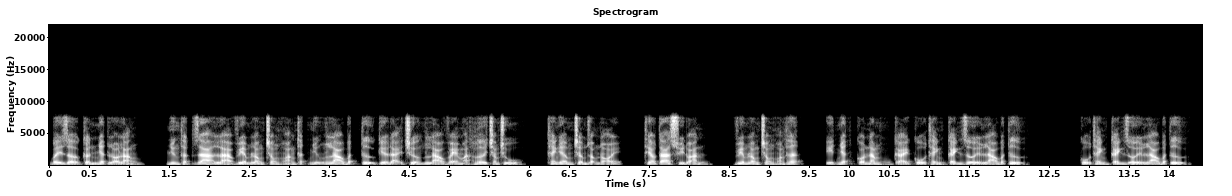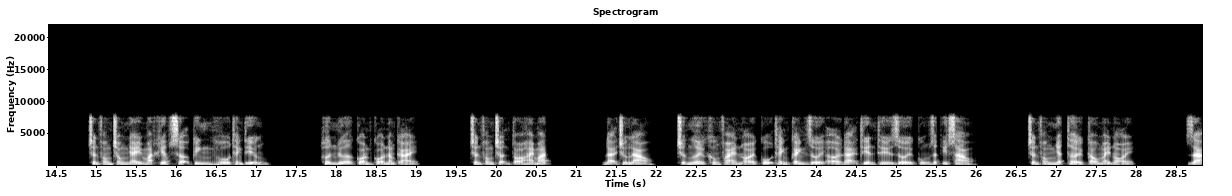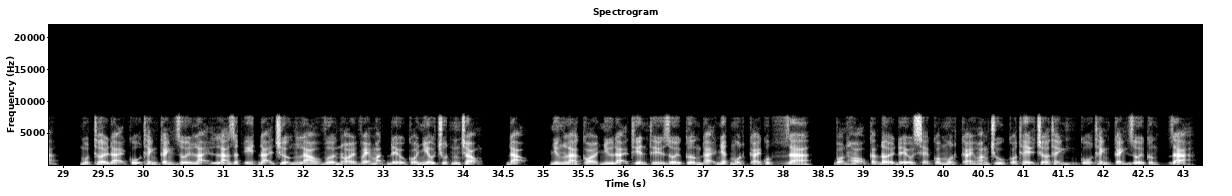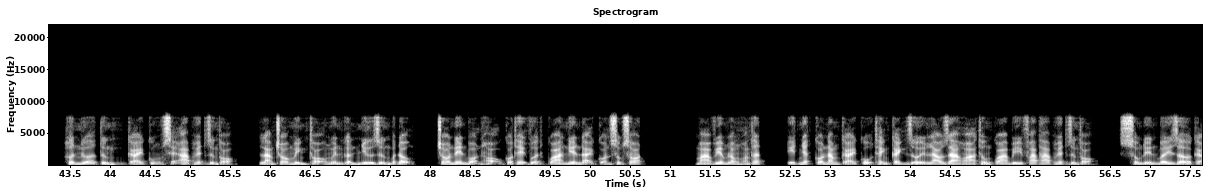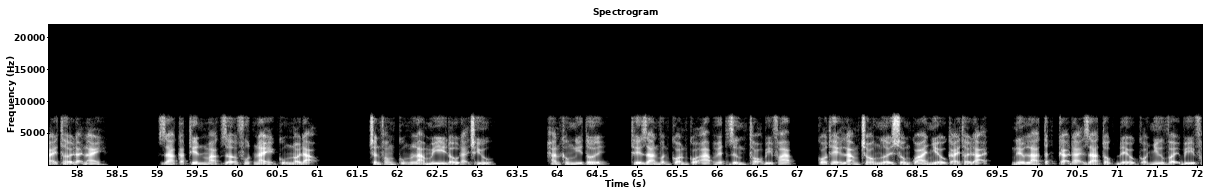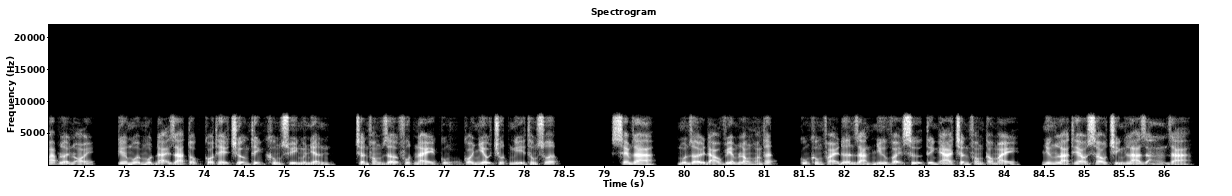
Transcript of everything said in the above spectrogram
Bây giờ cần nhất lo lắng, nhưng thật ra là viêm long trong hoàng thất những lao bất tử kia đại trưởng lao vẻ mặt hơi chăm chú, thanh âm trầm giọng nói, theo ta suy đoán, viêm long trong hoàng thất, ít nhất có 5 cái cổ thánh cảnh giới lao bất tử. Cổ thánh cảnh giới lao bất tử. Trần Phong trong nháy mắt khiếp sợ kinh hô thành tiếng. Hơn nữa còn có 5 cái. Trần Phong trận to hai mắt. Đại trưởng lão, trước ngươi không phải nói cổ thánh cảnh giới ở đại thiên thế giới cũng rất ít sao. Trần Phong nhất thời cao mày nói. Dạ, một thời đại cổ thánh cảnh giới lại là rất ít đại trưởng lão vừa nói vẻ mặt đều có nhiều chút ngưng trọng, đạo, nhưng là coi như đại thiên thế giới cường đại nhất một cái quốc gia, bọn họ các đời đều sẽ có một cái hoàng chủ có thể trở thành cổ thánh cảnh giới cường giả, hơn nữa từng cái cũng sẽ áp huyết rừng thọ, làm cho mình thọ nguyên gần như rừng bất động, cho nên bọn họ có thể vượt qua niên đại còn sống sót. Mà viêm long hoàng thất, ít nhất có 5 cái cổ thánh cảnh giới lao ra hỏa thông qua bí pháp áp huyết rừng thọ, sống đến bây giờ cái thời đại này. Gia Cát Thiên Mạc giờ phút này cũng nói đạo. Trần Phong cũng là mi đầu đại chiếu. Hắn không nghĩ tới, thế gian vẫn còn có áp huyết rừng thọ bí pháp, có thể làm cho người sống qua nhiều cái thời đại. Nếu là tất cả đại gia tộc đều có như vậy bí pháp lời nói, kia mỗi một đại gia tộc có thể trường thịnh không suy nguyên nhân, Trần Phong giờ phút này cũng có nhiều chút nghị thông suốt. Xem ra, muốn rời đảo Viêm Long Hoàng Thất, cũng không phải đơn giản như vậy sự tình á Trần Phong cao mày, nhưng là theo sau chính là giảng ra.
